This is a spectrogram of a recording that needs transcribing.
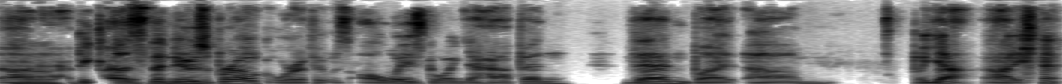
uh, mm. because the news broke, or if it was always going to happen then. But um, but yeah, I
